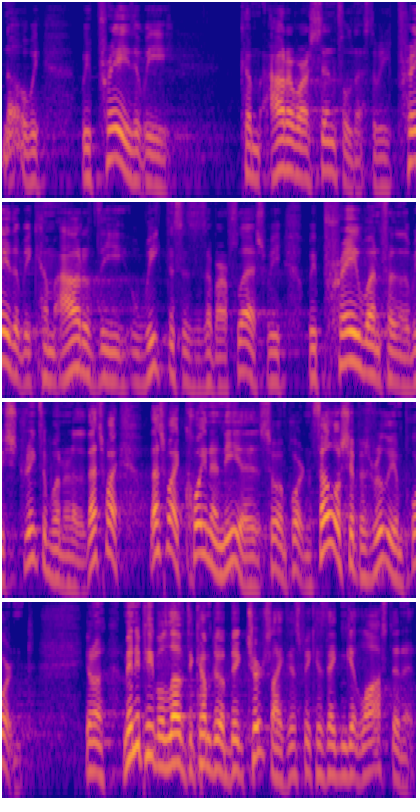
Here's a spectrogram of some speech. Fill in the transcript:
No, we we pray that we come out of our sinfulness, that we pray that we come out of the weaknesses of our flesh. We, we pray one for another, we strengthen one another. That's why, that's why koinonia is so important. Fellowship is really important. You know, many people love to come to a big church like this because they can get lost in it.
